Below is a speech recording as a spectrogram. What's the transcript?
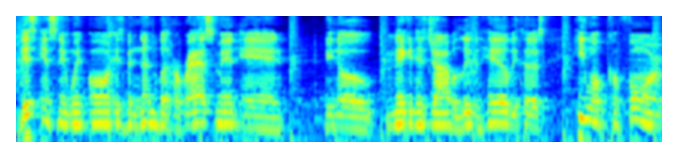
this incident went on, it's been nothing but harassment and, you know, making his job a living hell because he won't conform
